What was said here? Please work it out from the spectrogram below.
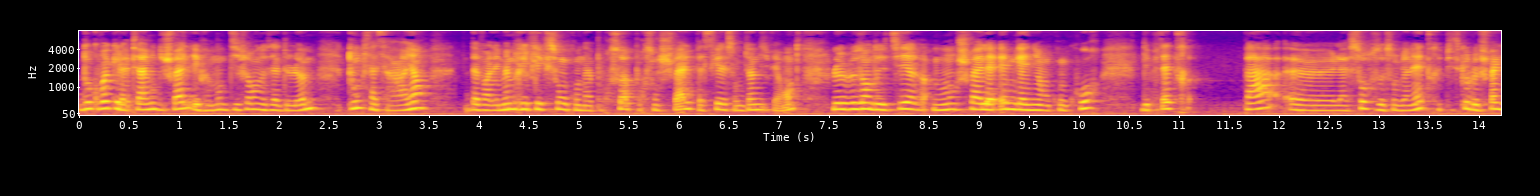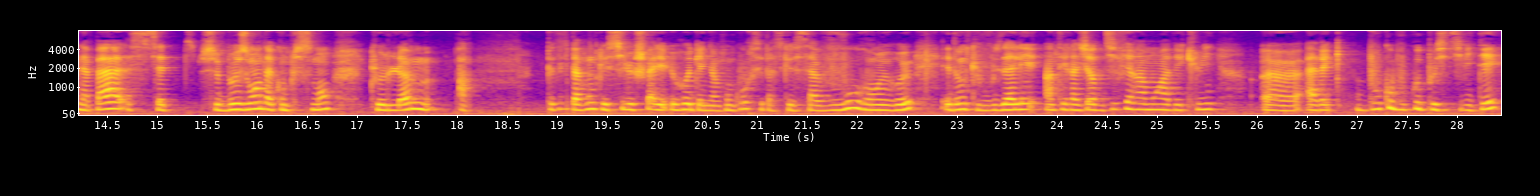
Donc on voit que la pyramide du cheval est vraiment différente de celle de l'homme, donc ça sert à rien d'avoir les mêmes réflexions qu'on a pour soi, pour son cheval, parce qu'elles sont bien différentes. Le besoin de dire mon cheval aime gagner en concours n'est peut-être pas euh, la source de son bien-être, puisque le cheval n'a pas ce besoin d'accomplissement que l'homme a. Peut-être par contre que si le cheval est heureux de gagner un concours, c'est parce que ça vous rend heureux et donc vous allez interagir différemment avec lui euh, avec beaucoup beaucoup de positivité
